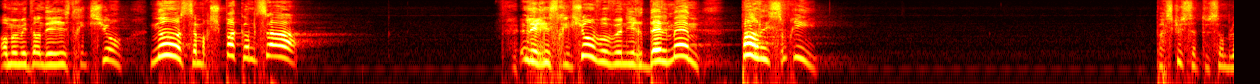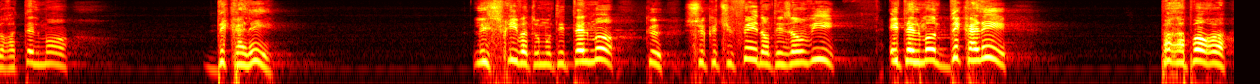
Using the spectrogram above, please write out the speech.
en me mettant des restrictions. Non, ça ne marche pas comme ça. Les restrictions vont venir d'elles-mêmes par l'esprit. Parce que ça te semblera tellement décalé. L'esprit va te monter tellement que ce que tu fais dans tes envies est tellement décalé par rapport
